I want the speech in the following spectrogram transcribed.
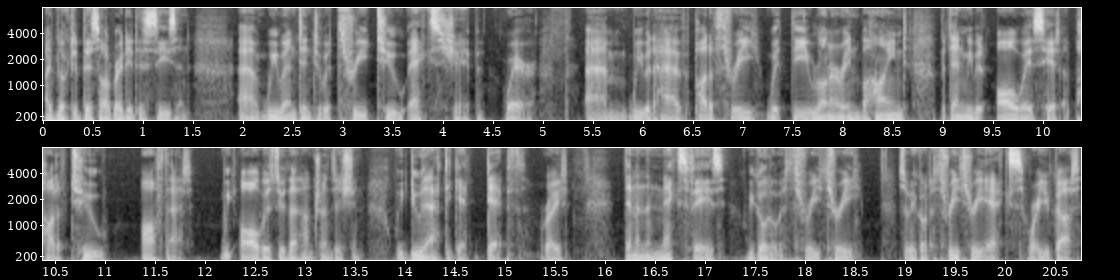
I've looked at this already this season. Um, we went into a 3 2 X shape where um, we would have a pod of three with the runner in behind, but then we would always hit a pod of two off that We always do that on transition. We do that to get depth, right? Then in the next phase, we go to a 3 3. So we go to 3 3x, where you've got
